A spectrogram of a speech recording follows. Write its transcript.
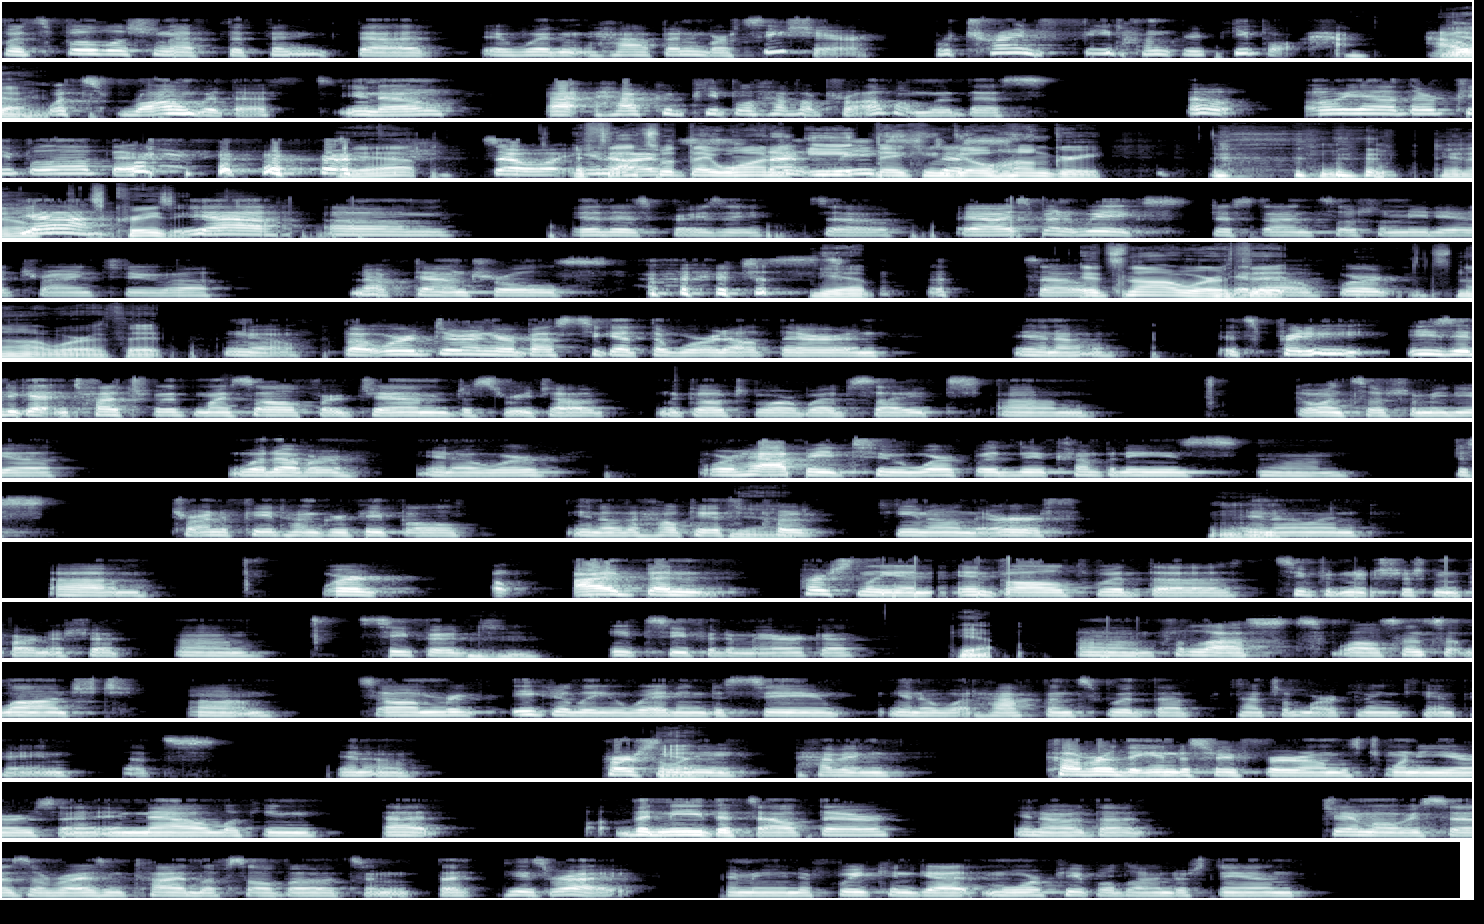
was foolish enough to think that it wouldn't happen. We're Seashare. We're trying to feed hungry people. How, how Yeah. what's wrong with this? You know, how could people have a problem with this? Oh, oh yeah, there are people out there. Yep. So If you know, that's I've what they want to eat, they weeks can go hungry. you know? Yeah, It's crazy. Yeah, um, it is crazy. So yeah, I spent weeks just on social media trying to uh, knock down trolls. just Yep. So It's not worth you it. know, we're It's not worth it. you know, but we're doing our best to get the word out there, and you know, it's pretty easy to get in touch with myself or Jim. Just reach out, go to our website, um, go on social media, whatever. You know, we're we're happy to work with new companies. Um, just trying to feed hungry people, you know, the healthiest Yeah. protein on the earth. You Mhm. know, and um, we're I've been personally in, involved with the Seafood Nutrition Partnership, um, Seafood Mhm. Eat Seafood America. Yeah. Um, for the last well since it launched. Um, so I'm re- eagerly waiting to see you know what happens with the potential marketing campaign. That's you know personally having covered the industry for almost 20 years and, and now looking at the need that's out there. You know that Jim always says a rising tide lifts all boats, and that he's right. I mean, if we can get more people to understand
